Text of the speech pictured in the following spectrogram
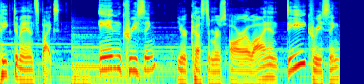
peak demand spikes, increasing your customers' ROI and decreasing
